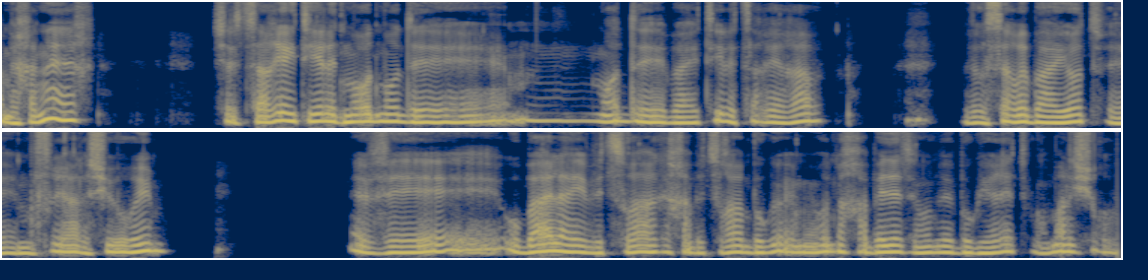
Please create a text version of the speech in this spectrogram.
המחנך, שלצערי הייתי ילד מאוד מאוד, אה, מאוד אה, בעייתי, לצערי הרב, ועושה הרבה בעיות ומפריע לשיעורים. והוא בא אליי בצורה ככה, בצורה בוג... מאוד מכבדת ומאוד בוגרת, והוא אמר לי שהוא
